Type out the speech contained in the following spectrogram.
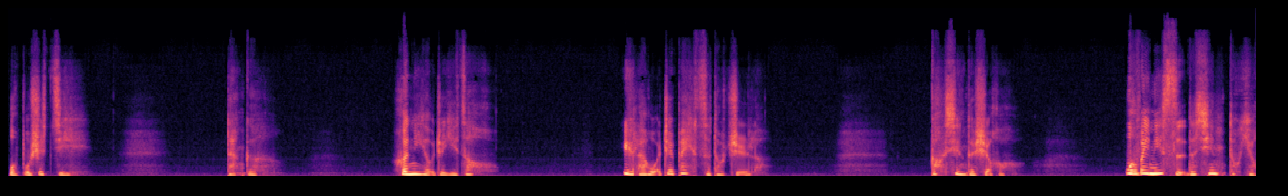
我不是急，丹哥，和你有这一遭，玉兰我这辈子都值了。高兴的时候，我为你死的心都有，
